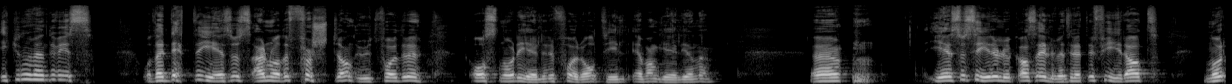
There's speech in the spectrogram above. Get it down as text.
Ikke nødvendigvis. Og det er dette Jesus er noe av det første han utfordrer oss når det gjelder i forhold til evangeliene. Uh, Jesus sier i Lukas 11,34 at når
